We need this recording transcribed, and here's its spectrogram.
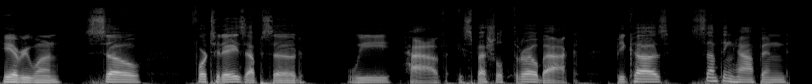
Hey everyone. So, for today's episode, we have a special throwback because something happened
